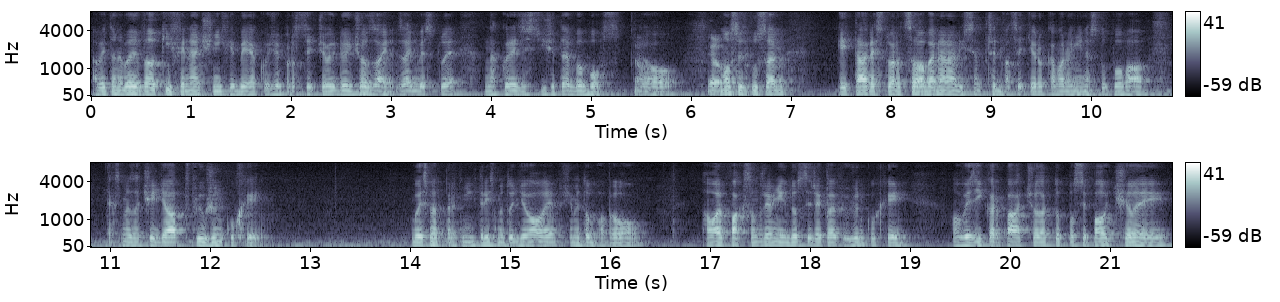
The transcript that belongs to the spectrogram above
aby to nebyly velké finanční chyby, jako že prostě člověk do něčeho zainvestuje, nakonec zjistí, že to je blbost. Jo. Jo. Jo. No, způsobem i ta restaurace Laverna, když jsem před 20 rokama do ní nastupoval, tak jsme začali dělat fusion kuchyň. Byli jsme první, kteří jsme to dělali, že mi to bavilo. Ale pak samozřejmě někdo si řekl fusion kuchyň, hovězí karpáčo, tak to posypal chili,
